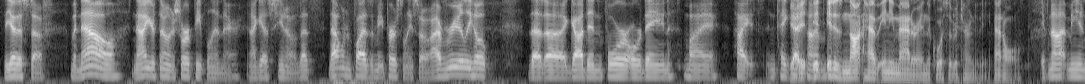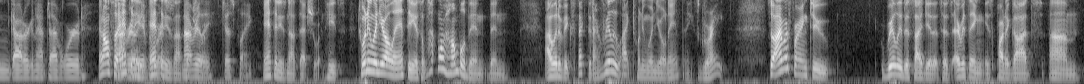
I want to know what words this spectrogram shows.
the other stuff. But now, now you're throwing short people in there, and I guess you know that's that one applies to me personally. So I really hope that uh, God didn't foreordain my height and take yeah, that it, time. it, it does not have any matter in the course of eternity at all. if not, me and God are gonna have to have a word. And also, Not Anthony really, Anthony's not not really, just playing. Anthony's not that short. He's 21 year old Anthony is a lot more humble than than I would have expected. I really like 21 year old Anthony. He's great. So I'm referring to really this idea that says everything is part of God's um,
